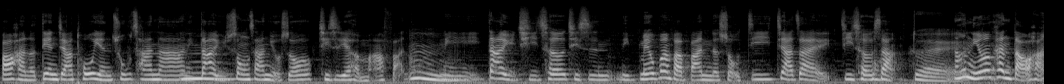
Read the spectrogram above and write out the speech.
包含了店家拖延出餐啊，你大雨送餐有时候其实也很麻烦喔。嗯，你大雨骑车，其实你没有办法把你的手机架在机车上。哦，对。然后你又要看导航，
